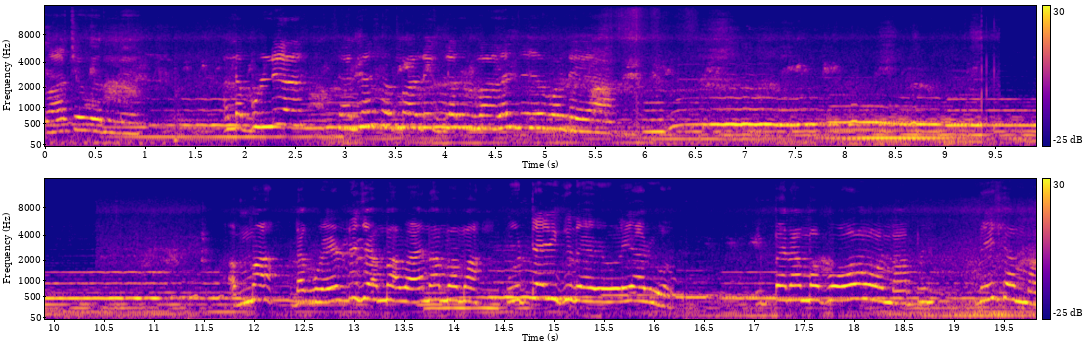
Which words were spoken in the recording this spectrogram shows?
காய்ச்சல் வருது அந்த புள்ளிய சரியா சமாளிக்கிற அம்மா வேணாம் அம்மா வீட்டடிக்கிற விளையாடுவோம். இப்போ நம்ம போவோம் அம்மா ப்ளீஸ் அம்மா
